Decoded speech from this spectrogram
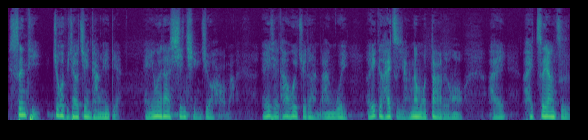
身体就会比较健康一点。因为他心情就好嘛，而且他会觉得很安慰。一个孩子养那么大的哦，还还这样子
